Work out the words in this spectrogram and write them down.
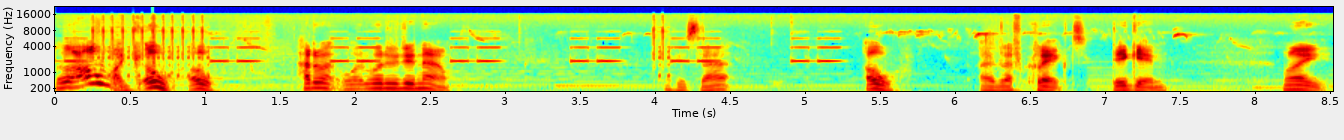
Oh my, oh, oh. How do I, what, what do I do now? What is that? Oh, I left clicked. Dig in. Right,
